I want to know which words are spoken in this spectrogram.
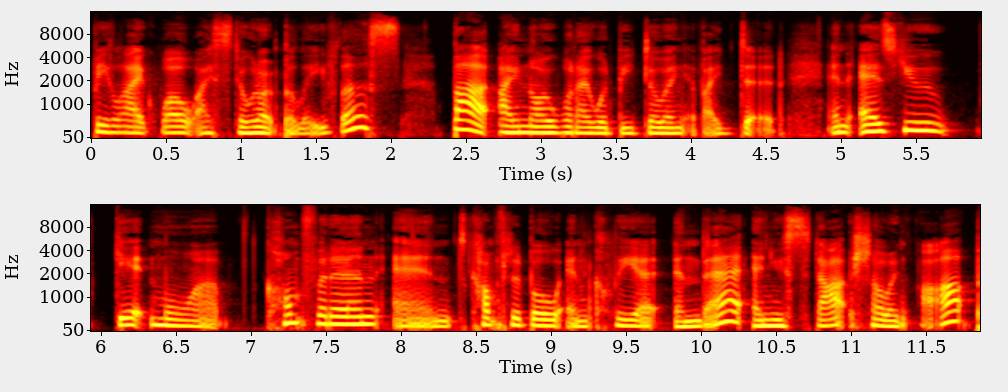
be like, well, I still don't believe this, but I know what I would be doing if I did. And as you get more confident and comfortable and clear in that, and you start showing up,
